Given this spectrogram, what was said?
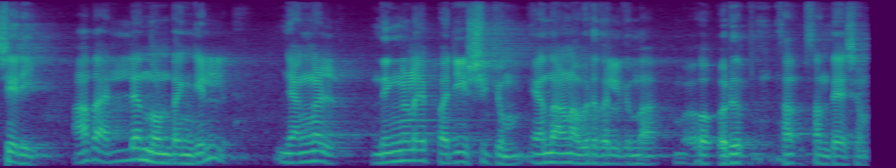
ശരി. അതല്ലെന്നുണ്ടെങ്കിൽ ഞങ്ങൾ നിങ്ങളെ പരീക്ഷിക്കും എന്നാണ് അവർ നൽകുന്ന ഒരു സന്ദേശം.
